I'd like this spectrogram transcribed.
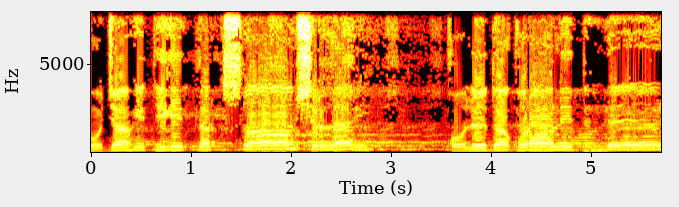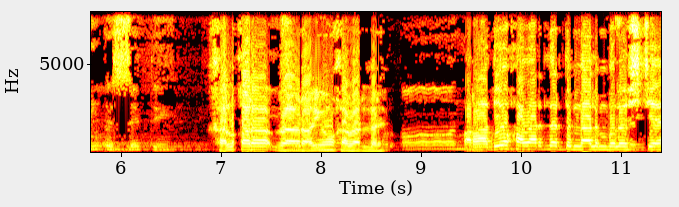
Mujahid yigitlar islom shirlari qo'lida Qur'oni dinning izzati xalqaro va rayon xabarlari Radio xabarlarida ma'lum bo'lishicha,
